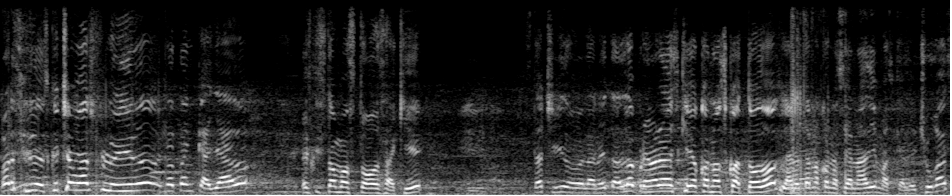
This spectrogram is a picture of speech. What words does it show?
por si se escucha más fluido, no tan callado, es que estamos todos aquí. y Está chido, la neta. Es la primera vez que yo conozco a todos. La neta no conocía a nadie más que a Lechugas.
